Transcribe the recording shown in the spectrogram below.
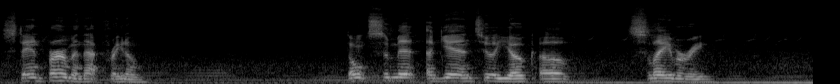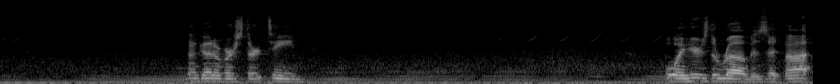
Stand firm in that freedom. Don't submit again to a yoke of slavery. Now go to verse 13. Boy, here's the rub, is it not?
